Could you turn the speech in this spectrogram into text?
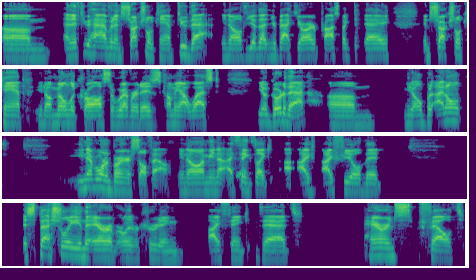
um, and if you have an instructional camp, do that. You know, if you have that in your backyard, prospect day, instructional camp, you know, Millon Lacrosse or whoever it is is coming out west, you know, go to that. Um, you know, but I don't. You never want to burn yourself out. You know, I mean, I think like I I feel that, especially in the era of early recruiting, I think that parents felt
